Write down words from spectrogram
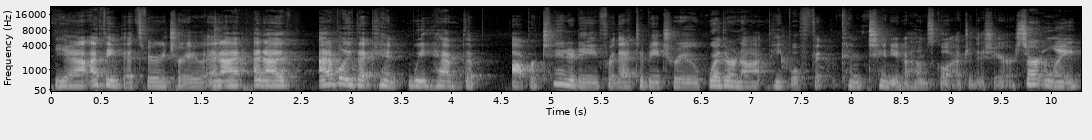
Yeah, I think that's very true. And I and I I believe that can we have the opportunity for that to be true whether or not people continue to homeschool after this year. Certainly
